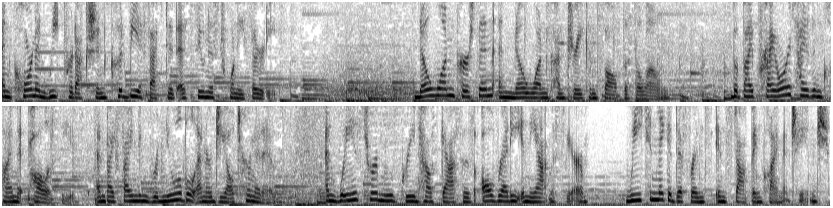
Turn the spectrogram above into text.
And corn and wheat production could be affected as soon as 2030. No one person and no one country can solve this alone. But by prioritizing climate policies and by finding renewable energy alternatives and ways to remove greenhouse gases already in the atmosphere, we can make a difference in stopping climate change.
